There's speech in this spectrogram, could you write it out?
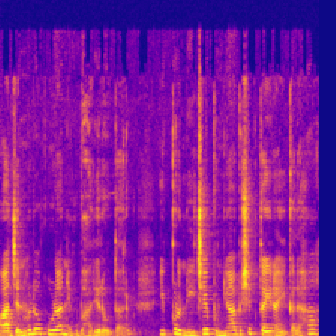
ఆ జన్మలో కూడా నీకు భార్యలవుతారు. ఇప్పుడు నీచే పుణ్యాభిషిక్తైన ఈ కలహ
